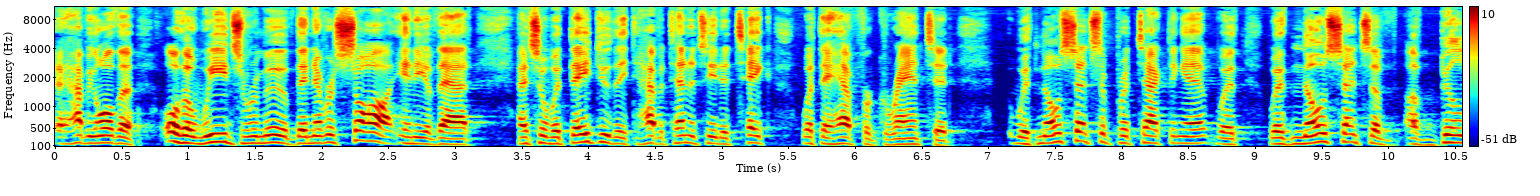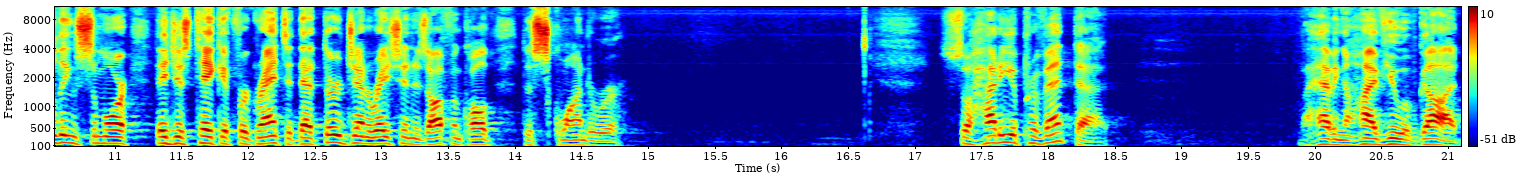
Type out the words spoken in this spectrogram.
having all the, all the weeds removed. They never saw any of that. And so, what they do, they have a tendency to take what they have for granted with no sense of protecting it, with, with no sense of, of building some more. They just take it for granted. That third generation is often called the squanderer. So, how do you prevent that? By having a high view of God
